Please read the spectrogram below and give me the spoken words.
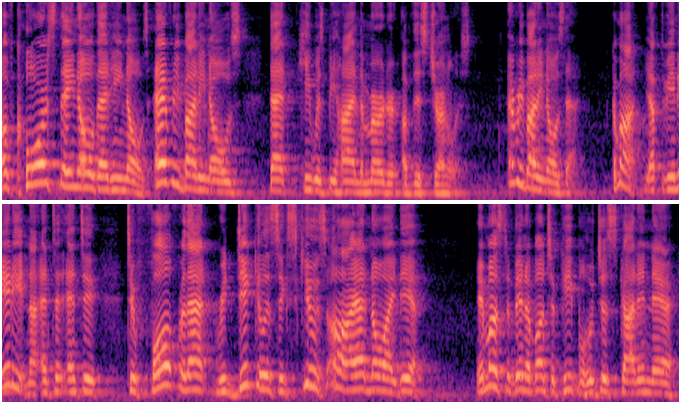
Of course they know that he knows. Everybody knows that he was behind the murder of this journalist. Everybody knows that. Come on, you have to be an idiot not, and to and to to fall for that ridiculous excuse. Oh, I had no idea. It must have been a bunch of people who just got in there.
